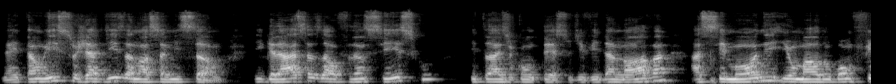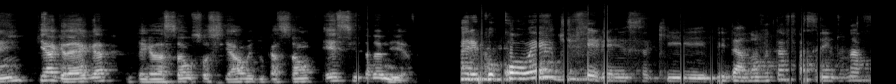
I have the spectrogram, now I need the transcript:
Né? Então, isso já diz a nossa missão. E graças ao Francisco, que traz o contexto de vida nova, a Simone e o Mauro Bonfim, que agrega integração social, educação e cidadania. Érico, qual é a diferença que Vida Nova está fazendo na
